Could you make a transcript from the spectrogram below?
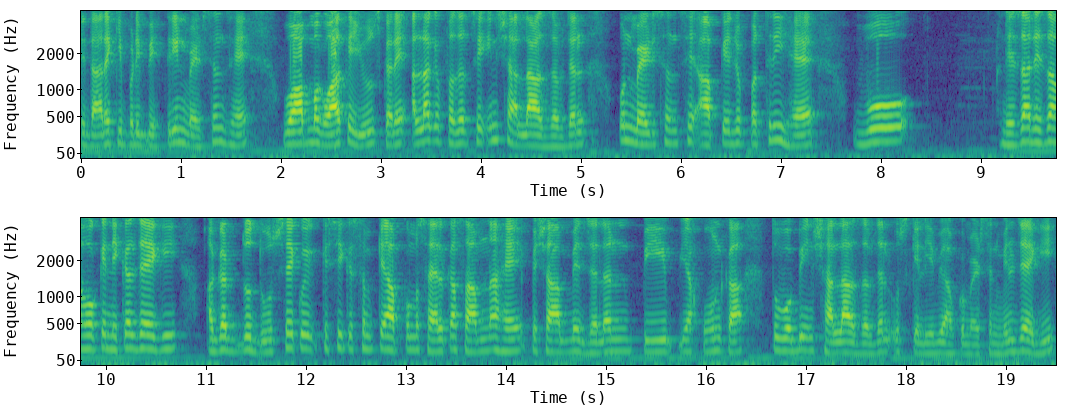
इदारे की बड़ी बेहतरीन मेडिसिन हैं, वो आप मंगवा के यूज़ करें। अल्लाह के फजल से इन शजल उन मेडिसिन से आपके जो पथरी है, वो रेज़ा रेज़ा होकर निकल जाएगी। अगर जो दूसरे कोई किसी किस्म के आपको मसाइल का सामना है, पेशाब में जलन, पीप या खून का तो वो भी इन शजल उसके लिए भी आपको मेडिसिन मिल जाएगी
